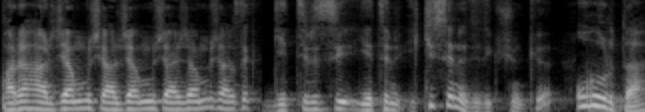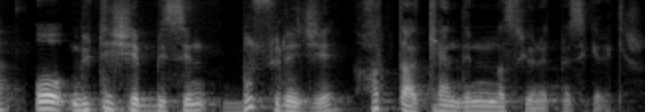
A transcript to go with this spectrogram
para harcanmış harcanmış harcanmış artık getirisi yetirir. 2 sene dedik çünkü. Orada o müteşebbisin bu süreci hatta kendini nasıl yönetmesi gerekir?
